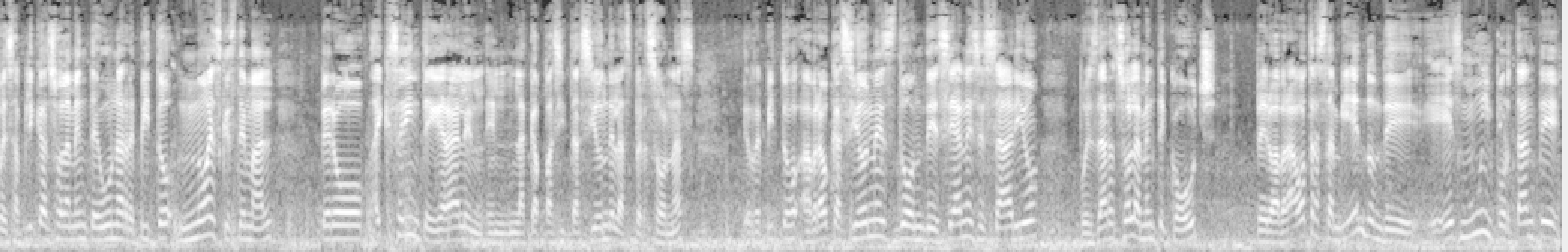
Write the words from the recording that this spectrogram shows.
pues aplican solamente una, repito, no es que esté mal, pero hay que ser integral en, la capacitación de las personas. Y repito, habrá ocasiones donde sea necesario pues dar solamente coach, pero habrá otras también donde es muy importante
